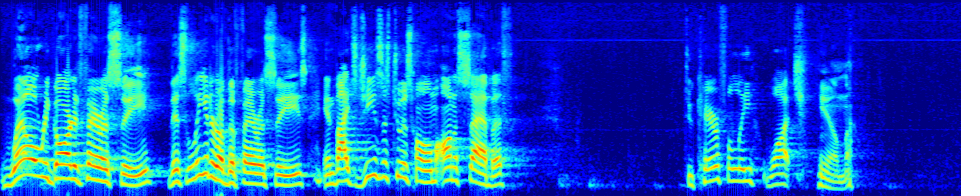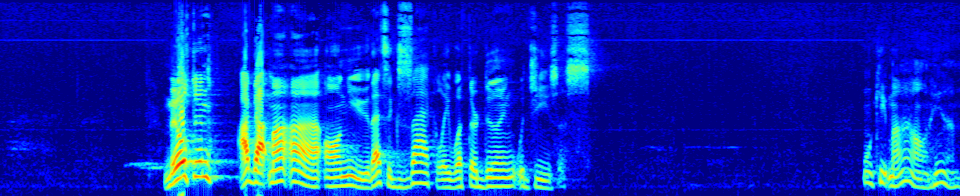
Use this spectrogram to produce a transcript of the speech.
well regarded Pharisee, this leader of the Pharisees, invites Jesus to his home on a Sabbath to carefully watch him. Milton, I got my eye on you. That's exactly what they're doing with Jesus. I want to keep my eye on him.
